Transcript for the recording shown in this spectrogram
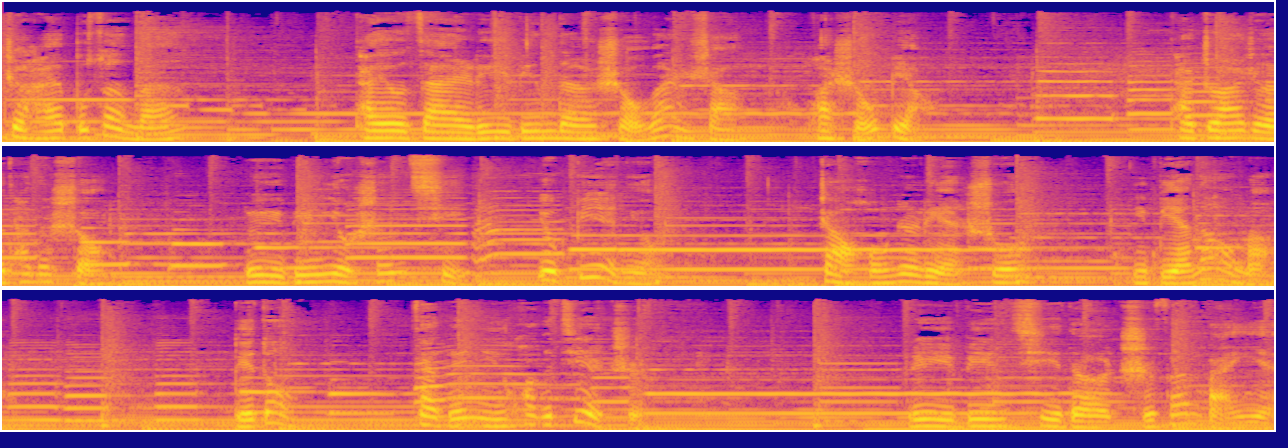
这还不算完，他又在李宇冰的手腕上画手表。他抓着他的手，李宇冰又生气又别扭，涨红着脸说：“你别闹了，别动，再给你画个戒指。”李宇冰气得直翻白眼。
